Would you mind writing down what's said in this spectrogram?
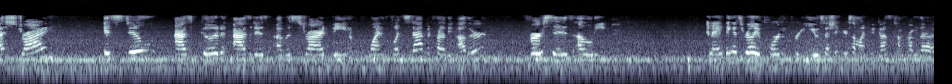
a stride is still as good as it is of a stride being one footstep in front of the other versus a leap. And I think it's really important for you, especially if you're someone who does come from the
